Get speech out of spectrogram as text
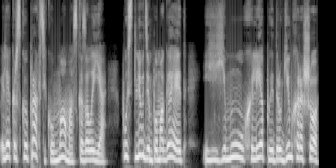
лекарскую практику, мама», — сказала я. «Пусть людям помогает, и ему хлеб, и другим хорошо».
